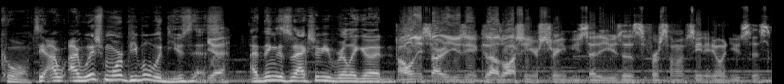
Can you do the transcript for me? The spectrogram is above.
Cool. See, I, I wish more people would use this. Yeah. I think this would actually be really good. I only started using it because I was watching your stream. You said to use it. It's the first time I've seen anyone use this.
